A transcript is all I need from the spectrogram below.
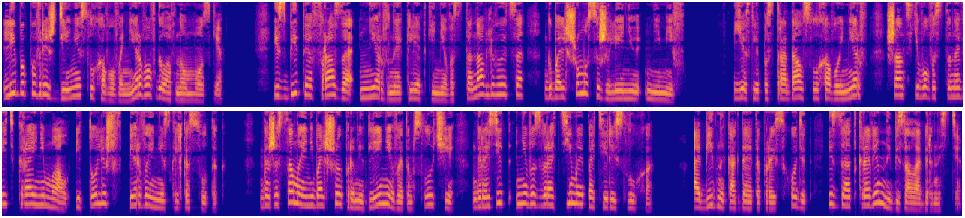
либо повреждения слухового нерва в головном мозге. Избитая фраза «нервные клетки не восстанавливаются» к большому сожалению не миф. Если пострадал слуховой нерв, шанс его восстановить крайне мал, и то лишь в первые несколько суток. Даже самое небольшое промедление в этом случае грозит невозвратимой потерей слуха. Обидно, когда это происходит из-за откровенной безалаберности.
